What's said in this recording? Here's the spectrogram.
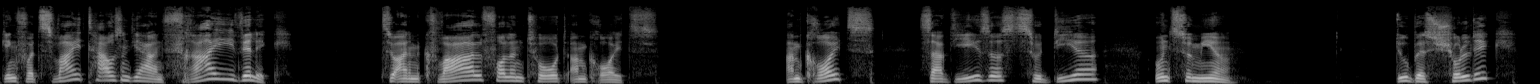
ging vor 2000 Jahren freiwillig zu einem qualvollen Tod am Kreuz. Am Kreuz sagt Jesus zu dir und zu mir, du bist schuldig,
